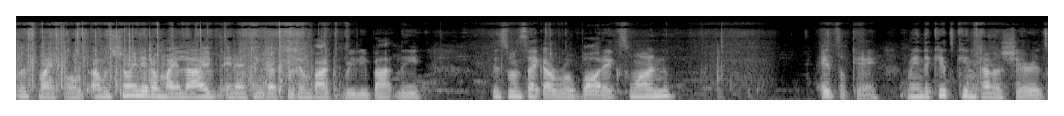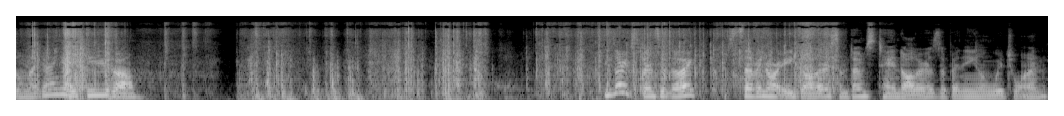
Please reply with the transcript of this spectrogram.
That's my fault. I was showing it on my live and I think I put them back really badly. This one's like a robotics one. It's okay. I mean, the kids can kind of share it. So I'm like, oh, okay, here you go. These are expensive. They're like seven or eight dollars, sometimes ten dollars, depending on which one.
